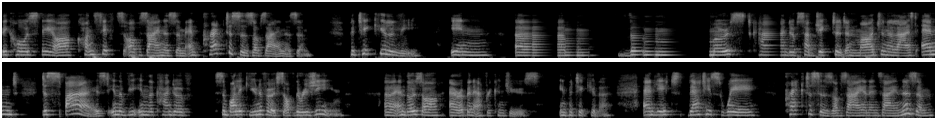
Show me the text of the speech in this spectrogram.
because there are concepts of Zionism and practices of Zionism, particularly in um, the most kind of subjected and marginalized and despised in the in the kind of symbolic universe of the regime uh, and those are Arab and African Jews in particular. And yet, that is where practices of Zion and Zionism,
